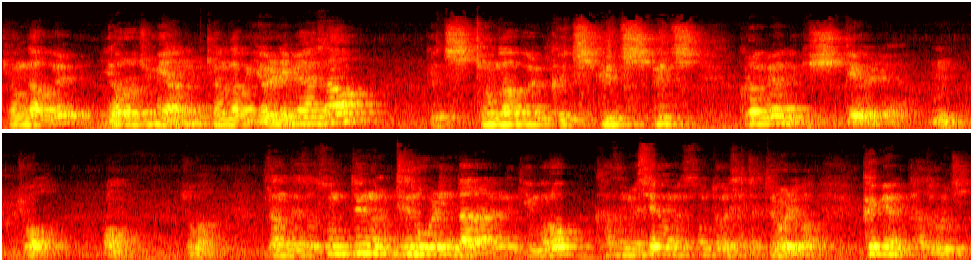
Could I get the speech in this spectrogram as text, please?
견갑을 열어주면 견갑이 열리면서 그치 견갑을 그치 그치 그치. 그러면 이렇게 쉽게 열려요. 음 좋아. 어 좋아. 그 상태에서 손등을 들어 올린다라는 느낌으로 가슴을 세우면서 손등을 살짝 들어 올려봐 그러면 다 들어오지?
